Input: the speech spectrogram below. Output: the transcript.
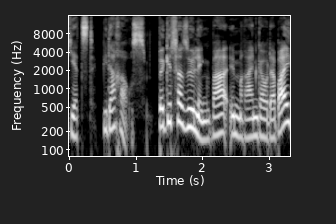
jetzt wieder raus. Birgitta Söhling war im Rheingau dabei,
